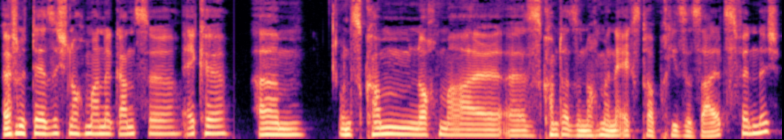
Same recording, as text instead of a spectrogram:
öffnet der sich nochmal eine ganze Ecke. Ähm, und es kommen nochmal, äh, es kommt also nochmal eine extra Prise Salz, finde ich.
